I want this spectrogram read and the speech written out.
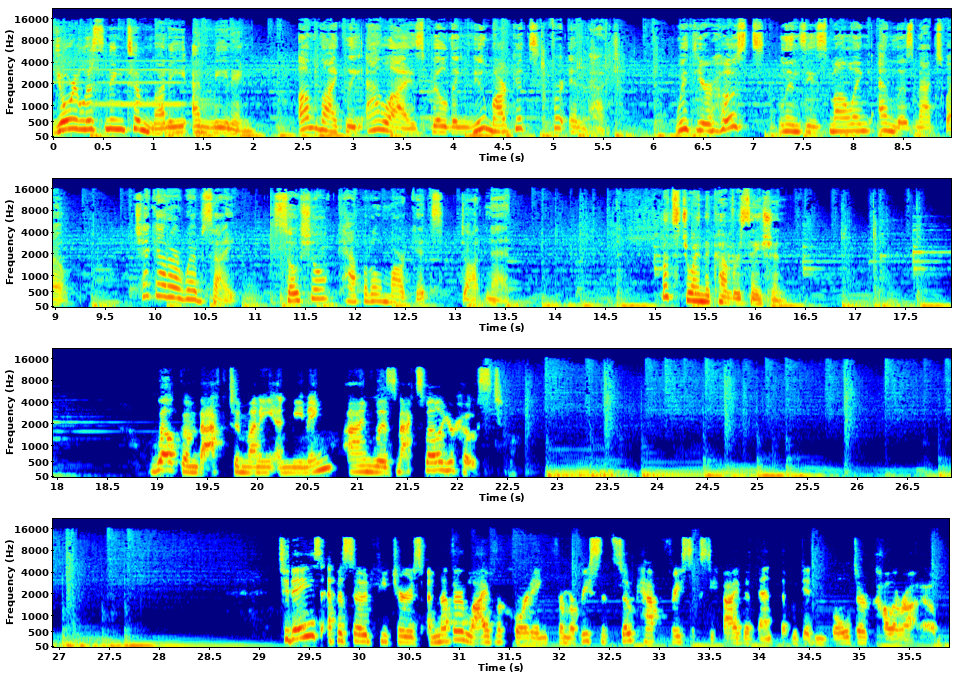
You're listening to Money and Meaning Unlikely Allies Building New Markets for Impact with your hosts, Lindsay Smalling and Liz Maxwell. Check out our website, socialcapitalmarkets.net. Let's join the conversation. Welcome back to Money and Meaning. I'm Liz Maxwell, your host. Today's episode features another live recording from a recent SOCAP 365 event that we did in Boulder, Colorado.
